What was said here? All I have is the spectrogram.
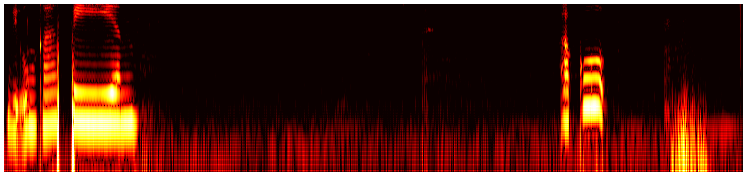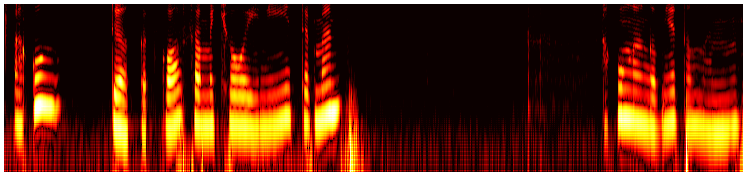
diungkapin. Aku aku deket kok sama cowok ini teman aku nganggapnya teman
